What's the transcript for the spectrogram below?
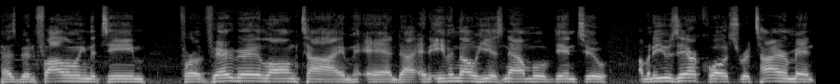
has been following the team for a very, very long time. And, uh, and even though he has now moved into, I'm going to use air quotes, retirement,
